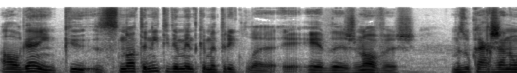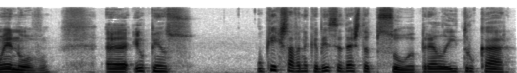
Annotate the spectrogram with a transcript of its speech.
alguém que se nota nitidamente que a matrícula é, é das novas, mas o carro já não é novo, uh, eu penso: o que é que estava na cabeça desta pessoa para ela ir trocar?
